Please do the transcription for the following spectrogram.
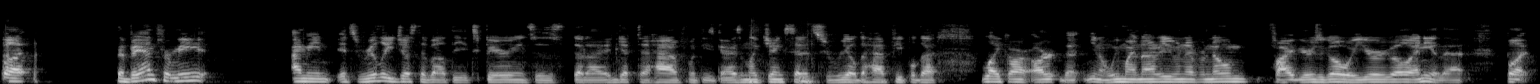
but the band for me, I mean, it's really just about the experiences that I get to have with these guys. And like Jenk said, it's surreal to have people that like our art that, you know, we might not even ever known five years ago, a year ago, any of that. But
